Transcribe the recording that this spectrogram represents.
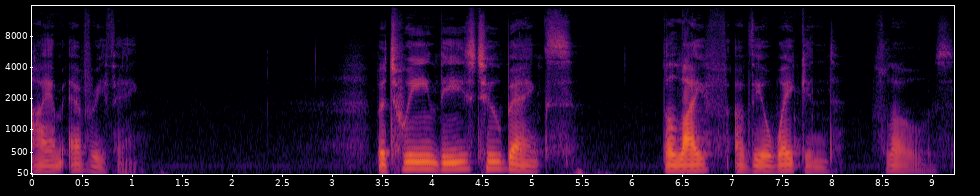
I am everything. Between these two banks, the life of the awakened flows.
